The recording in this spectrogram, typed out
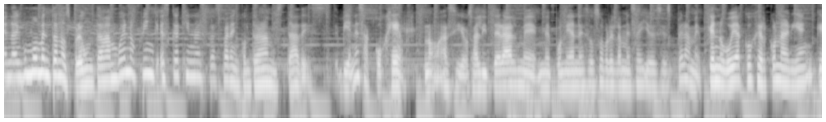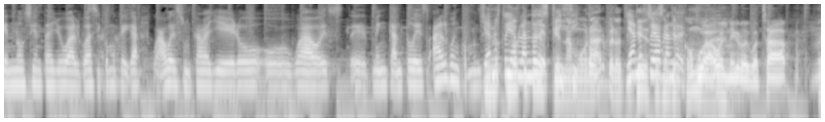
En algún momento nos preguntaban, bueno, Pink, es que aquí no estás para encontrar amistades, vienes a coger, ¿no? Así, o sea, literal me, me ponían eso sobre la mesa y yo decía, espérame, que no voy a coger con alguien que no sienta yo algo así como que diga, wow, es un caballero o wow, es, eh, me encantó, es algo en común. Ya Sí, no, estoy te hablando de tienes que físico. enamorar, pero te ya no tienes estoy que hablando sentir de cómodo. Wow, el negro de WhatsApp. No,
